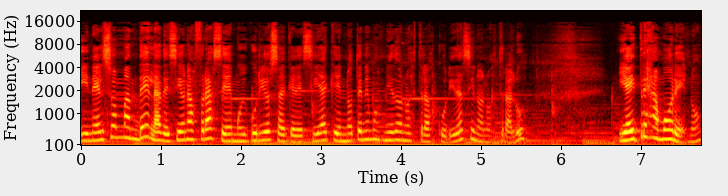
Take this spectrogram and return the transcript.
Nelson Mandela decía una frase muy curiosa que decía que no tenemos miedo a nuestra oscuridad, sino a nuestra luz. Y hay tres amores, ¿no?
